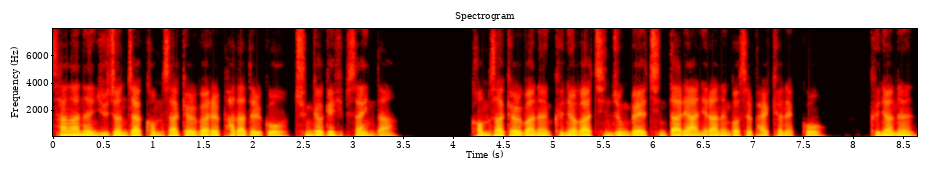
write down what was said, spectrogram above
상아는 유전자 검사 결과를 받아들고 충격에 휩싸인다. 검사 결과는 그녀가 진중배의 친딸이 아니라는 것을 밝혀냈고 그녀는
